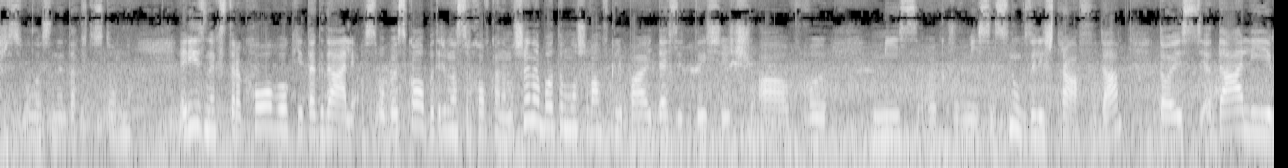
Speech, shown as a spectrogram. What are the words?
щось волосся не так в сторону, різних страховок і так далі. Обов'язково потрібна страховка на машину, бо тому що вам вкліпають 10 тисяч в місяць, кажу в місяць, ну взагалі штраф. Да? Тобто далі,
